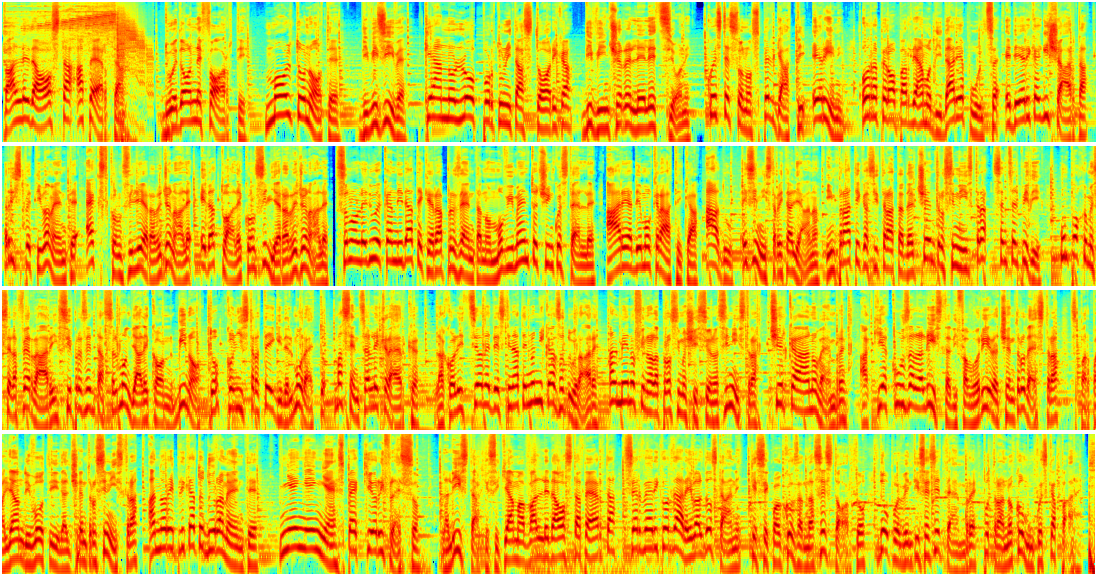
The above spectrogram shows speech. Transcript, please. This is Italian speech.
Valle d'Aosta aperta. Due donne forti, molto note, divisive, che hanno l'opportunità storica di vincere le elezioni. Queste sono Spelgatti e Rini. Ora però parliamo di Daria Pulse ed Erika Ghisciarda, rispettivamente ex consigliera regionale ed attuale consigliera regionale. Sono le due candidate che rappresentano Movimento 5 Stelle, Area Democratica, ADU e Sinistra Italiana. In pratica si tratta del centro-sinistra senza il PD, un po' come se la Ferrari si presentasse al mondiale con Binotto, con gli strateghi del muretto, ma senza Leclerc. La coalizione è destinata in ogni caso a durare, almeno almeno fino alla prossima scissione a sinistra, circa a novembre. A chi accusa la lista di favorire il centrodestra, sparpagliando i voti del centro-sinistra, hanno replicato duramente Gne gne gne, specchio riflesso. La lista, che si chiama Valle d'Aosta aperta, serve a ricordare ai valdostani che se qualcosa andasse storto, dopo il 26 settembre potranno comunque scappare.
